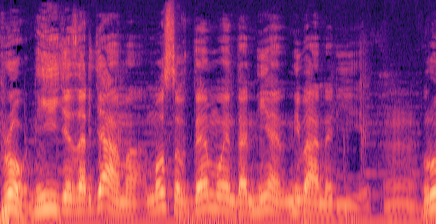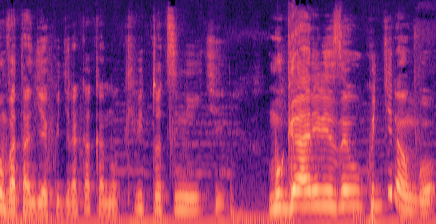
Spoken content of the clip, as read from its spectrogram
bro ntiyigeze aryama. Most of them wenda ntibanariye. Mm. urumva atangiye kugira kakanu k'ibitotsi n'iki? Muganirize kugira ngo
